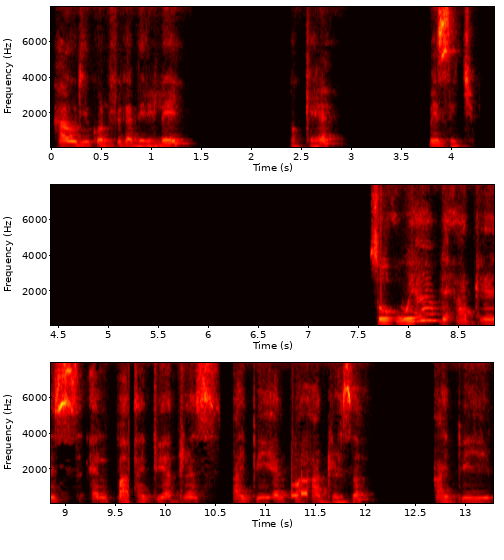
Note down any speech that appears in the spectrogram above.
how do you configure the relay? Okay, message. So we have the address helper, IP address, IP helper address, huh? IP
